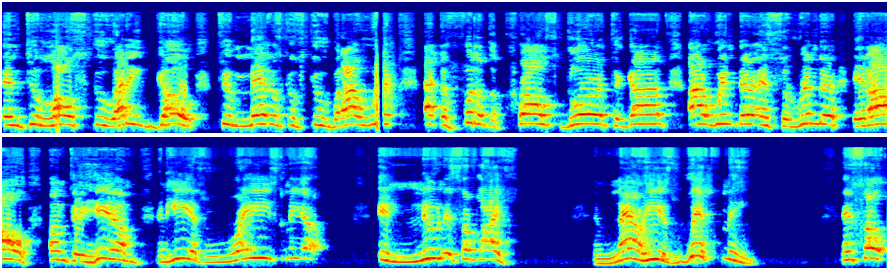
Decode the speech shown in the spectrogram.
into law school. I didn't go to medical school, but I went at the foot of the cross. Glory to God. I went there and surrendered it all unto Him, and He has raised me up in newness of life. And now He is with me. And so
